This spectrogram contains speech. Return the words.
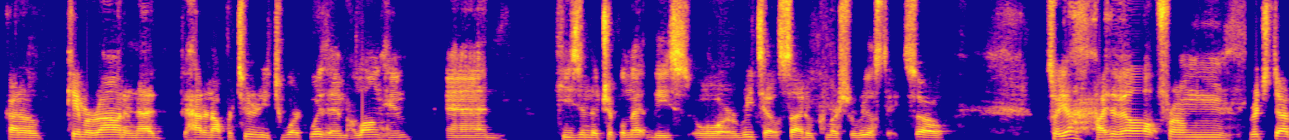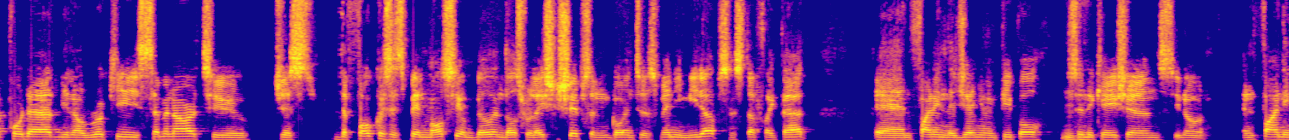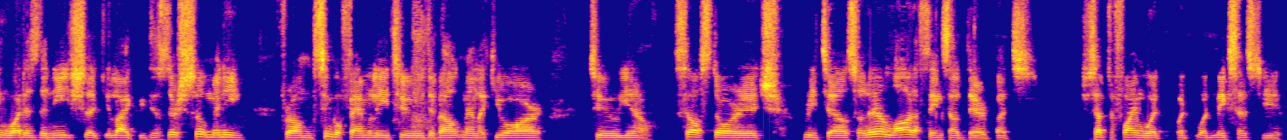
kind of came around, and I had an opportunity to work with him, along him, and he's in the triple net lease or retail side of commercial real estate. So so yeah, I developed from Rich Dad Poor Dad, you know, rookie seminar to just the focus has been mostly on building those relationships and going to as many meetups and stuff like that and finding the genuine people, mm-hmm. syndications, you know, and finding what is the niche that you like because there's so many from single family to development like you are to, you know, self storage, retail. So there are a lot of things out there, but just have to find what what what makes sense to you.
